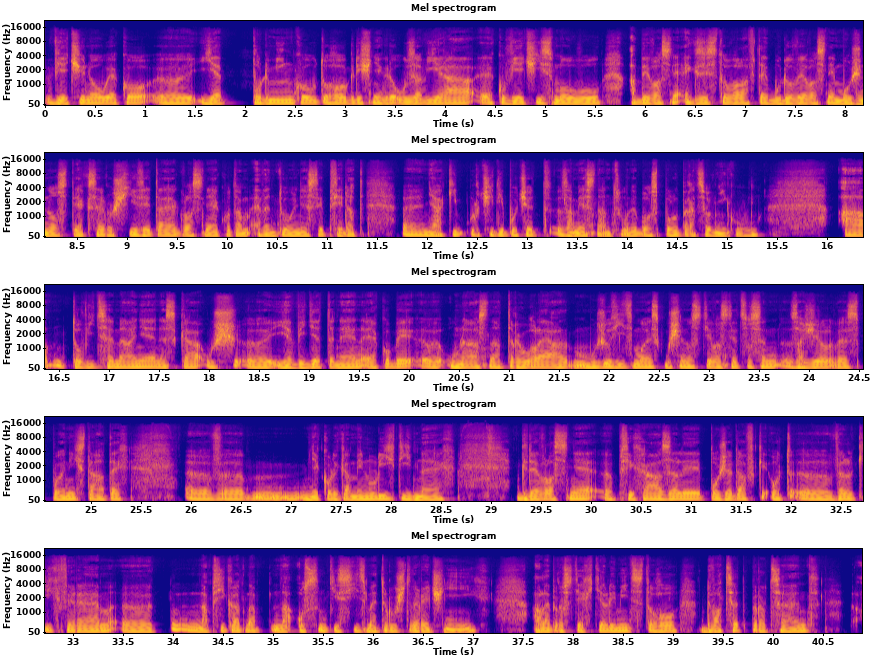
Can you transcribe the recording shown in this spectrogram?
většinou jako je podmínkou toho, když někdo uzavírá jako větší smlouvu, aby vlastně existovala v té budově vlastně možnost, jak se rozšířit a jak vlastně jako tam eventuálně si přidat eh, nějaký určitý počet zaměstnanců nebo spolupracovníků. A to víceméně dneska už eh, je vidět nejen jakoby eh, u nás na trhu, ale já můžu říct moje zkušenosti vlastně, co jsem zažil ve Spojených státech v několika minulých týdnech, kde vlastně přicházely požadavky od od uh, velkých firm, uh, například na, na 8 tisíc metrů čtverečních, ale prostě chtěli mít z toho 20%,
